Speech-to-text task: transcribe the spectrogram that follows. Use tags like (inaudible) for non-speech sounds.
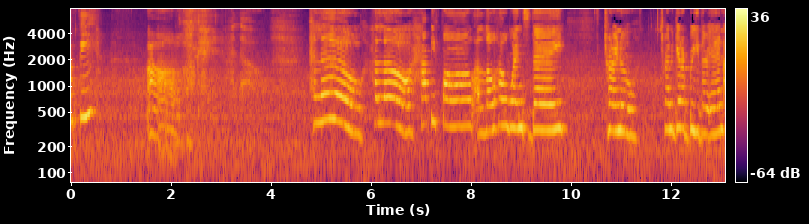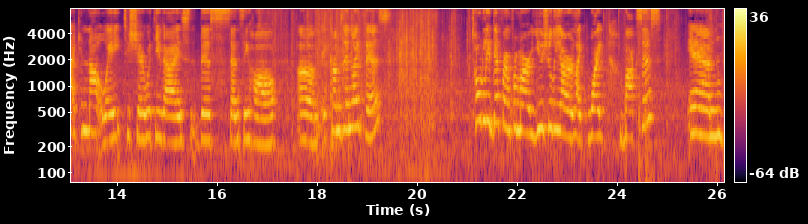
comfy? Oh, okay. Hello. Hello. Hello. Happy fall. Aloha Wednesday. Trying to trying to get a breather in. I cannot wait to share with you guys this Scentsy haul. Um, it comes in like this. Totally different from our usually our like white boxes and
